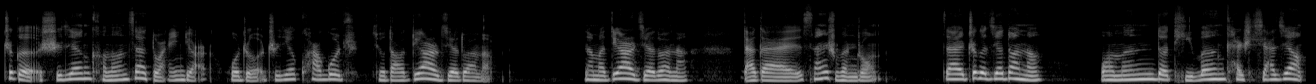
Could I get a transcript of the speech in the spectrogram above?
这个时间可能再短一点，或者直接跨过去就到第二阶段了。那么第二阶段呢，大概三十分钟，在这个阶段呢，我们的体温开始下降。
